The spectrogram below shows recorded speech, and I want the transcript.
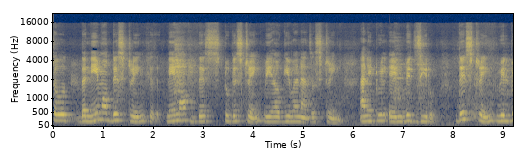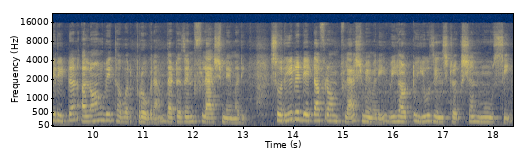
so the name of this string, name of this to this string we have given as a string and it will end with 0. This string will be written along with our program that is in flash memory. So read the data from flash memory we have to use instruction movc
